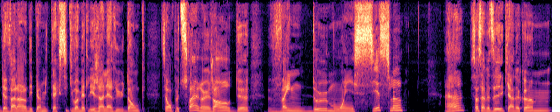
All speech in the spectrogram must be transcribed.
de valeur des permis de taxi qui va mettre les gens à la rue. Donc, tu sais, on peut-tu faire un genre de 22 moins 6, là? Hein? Ça, ça veut dire qu'il y en a comme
